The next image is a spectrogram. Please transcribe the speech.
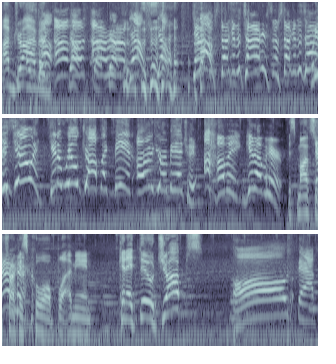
I'm driving. Oh, oh, oh, yo, yo, yo. Get up! I'm stuck in the tires. I'm stuck in the tires. What are you doing? Get a real job like me and earn your mansion. Ah. Obi, get over here. This monster Get truck over is cool, but I mean, can it do jumps? Oh, snaps.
